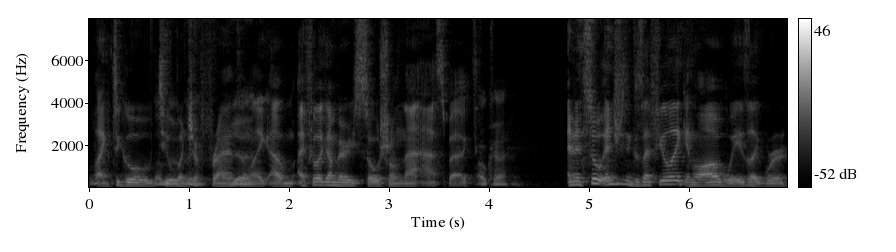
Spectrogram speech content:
like to go The to a bunch of friends and like I'm, I feel like I'm very social in that aspect. okay, And it's so interesting because I feel like in a lot of ways like we're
